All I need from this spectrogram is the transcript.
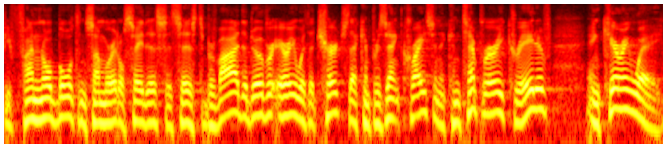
If you find an old bulletin somewhere, it'll say this. It says, To provide the Dover area with a church that can present Christ in a contemporary, creative, and caring way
